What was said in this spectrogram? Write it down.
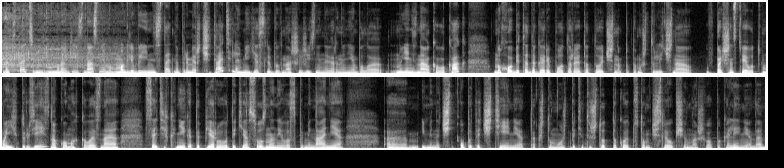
Но, кстати, многие из нас не могли бы и не стать, например, читателями, если бы в нашей жизни, наверное, не было, ну, я не знаю, у кого как, но «Хоббита» до «Гарри Поттера» это точно, потому что лично в большинстве вот моих друзей, знакомых, кого я знаю, с этих книг это первые вот такие осознанные воспоминания э, именно ч- опыта чтения. Так что, может быть, это что-то такое, в том числе общее у нашего поколения, да?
